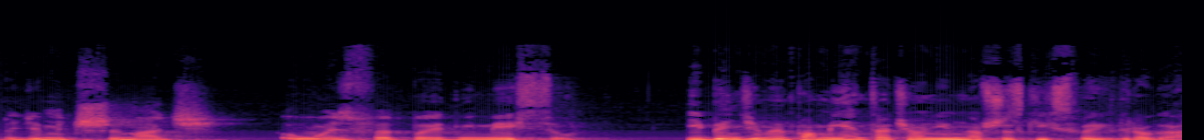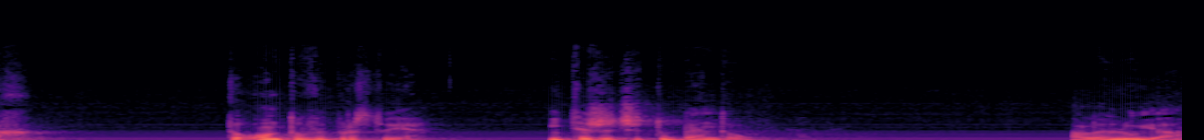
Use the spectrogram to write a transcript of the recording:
będziemy trzymać umysł w odpowiednim miejscu i będziemy pamiętać o Nim na wszystkich swoich drogach, to On to wyprostuje. I te rzeczy tu będą. Aleluja.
